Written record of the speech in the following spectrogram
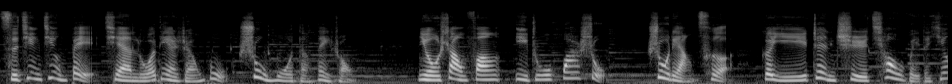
此镜镜背嵌罗甸人物、树木等内容。钮上方一株花树，树两侧各一振翅翘尾的鹦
